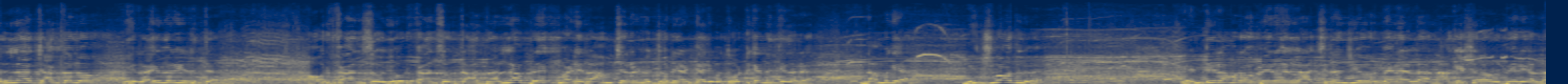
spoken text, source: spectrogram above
ಎಲ್ಲ ಜಾಗದಲ್ಲೂ ಈ ರೈವಲರಿ ಇರುತ್ತೆ. ಅವ್ರ ಫ್ಯಾನ್ಸು ಇವ್ರ ಫ್ಯಾನ್ಸು ಅಂತ ಅದನ್ನೆಲ್ಲ ಬ್ರೇಕ್ ಮಾಡಿ ರಾಮ್ ಚರಣ್ ಜೋನಿ ಎನ್ ಆರ್ ಇವತ್ತು ಒಟ್ಟಿಗೆ ನಿಂತಿದ್ದಾರೆ. ನಮಗೆ ನಿಜವಾಗ್ಲೂ ಎನ್ ಟಿ ರಾಮರಾವ್ ಬೇರೆ ಅಲ್ಲ, ಚಿರಂಜೀವಿ ಅವ್ರು ಬೇರೆ ಅಲ್ಲ, ನಾಗೇಶ್ವರ ಅವ್ರು ಬೇರೆ ಅಲ್ಲ.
